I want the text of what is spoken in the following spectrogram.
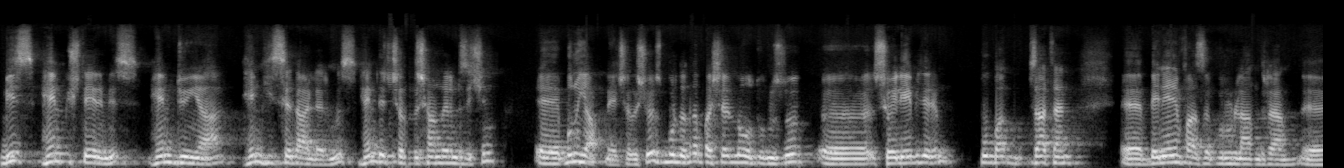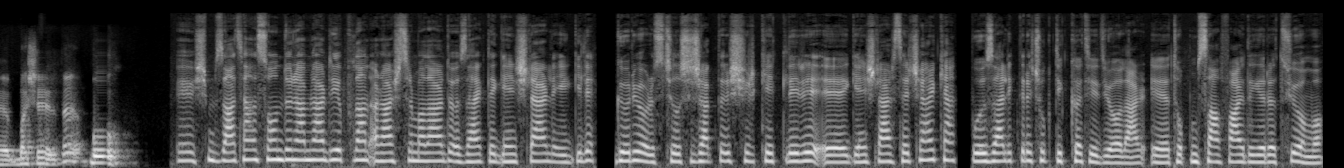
Biz hem müşterimiz, hem dünya, hem hissedarlarımız, hem de çalışanlarımız için e, bunu yapmaya çalışıyoruz. Burada da başarılı olduğumuzu e, söyleyebilirim. Bu zaten e, beni en fazla gururlandıran e, başarı da bu. E, şimdi zaten son dönemlerde yapılan araştırmalarda özellikle gençlerle ilgili görüyoruz çalışacakları şirketleri e, gençler seçerken bu özelliklere çok dikkat ediyorlar. E, toplumsal fayda yaratıyor mu?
